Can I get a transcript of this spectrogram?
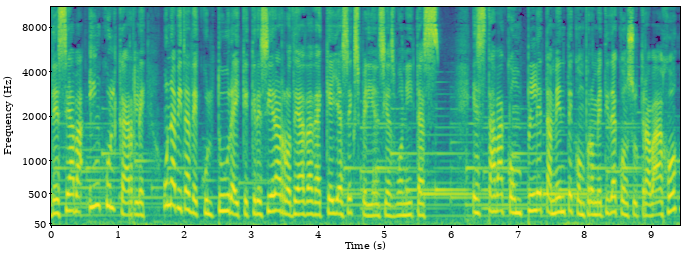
Deseaba inculcarle una vida de cultura y que creciera rodeada de aquellas experiencias bonitas. Estaba completamente comprometida con su trabajo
